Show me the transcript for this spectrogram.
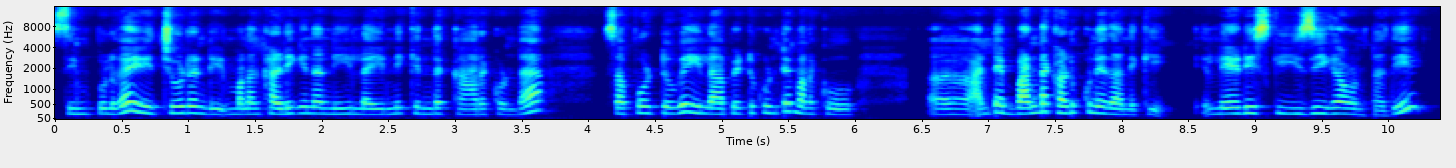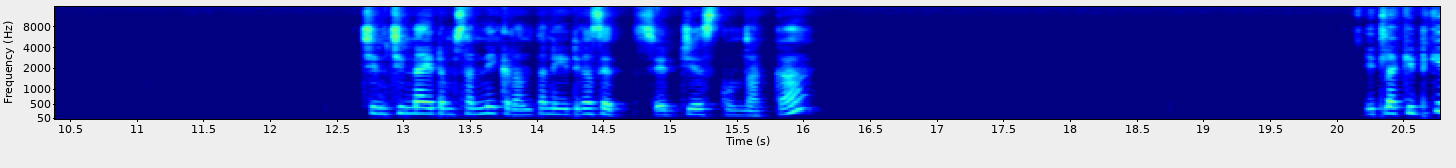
సింపుల్గా ఇది చూడండి. మనం కడిగిన నీళ్ళు అవన్నీ కింద కారకుండా సపోర్టివ్గా ఇలా పెట్టుకుంటే మనకు అంటే బండ కడుక్కునేదానికి లేడీస్కి ఈజీగా ఉంటుంది. చిన్న చిన్న ఐటమ్స్ అన్నీ ఇక్కడ అంతా నీట్గా సెట్ సెట్ చేసుకుంది ఇట్లా కిటికీ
